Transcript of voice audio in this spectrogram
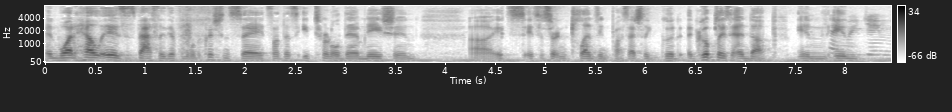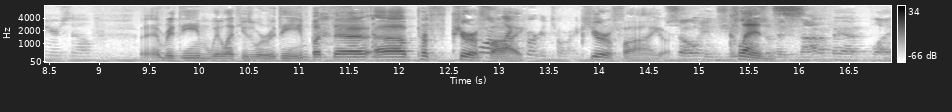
And what hell is is vastly different than what the Christians say. It's not this eternal damnation. Uh, it's it's a certain cleansing process. Actually, good a good place to end up in Can in redeem yourself. uh, redeem. We don't like to use the word redeem, but uh, uh, pur- More purify, like purgatory. purify, or So in Judaism, Cleanse. it's not a bad play.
